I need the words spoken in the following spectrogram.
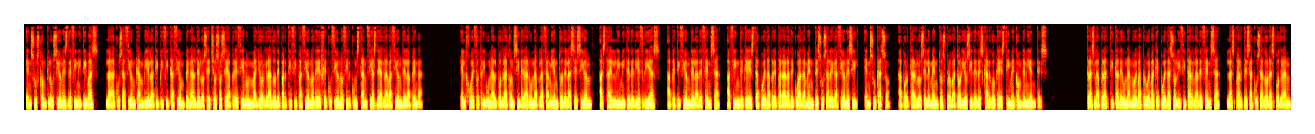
en sus conclusiones definitivas, la acusación cambie la tipificación penal de los hechos o se aprecien un mayor grado de participación o de ejecución o circunstancias de agravación de la pena. El juez o tribunal podrá considerar un aplazamiento de la sesión, hasta el límite de 10 días, a petición de la defensa, a fin de que ésta pueda preparar adecuadamente sus alegaciones y, en su caso, aportar los elementos probatorios y de descargo que estime convenientes. Tras la práctica de una nueva prueba que pueda solicitar la defensa, las partes acusadoras podrán,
